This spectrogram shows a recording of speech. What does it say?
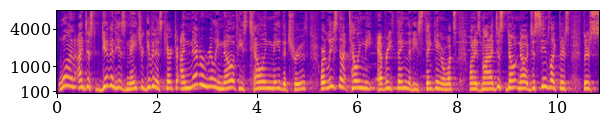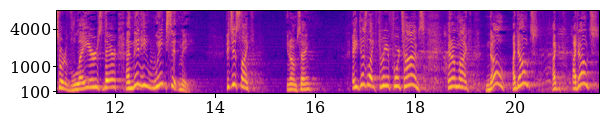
one, I just, given his nature, given his character, I never really know if he's telling me the truth, or at least not telling me everything that he's thinking or what's on his mind. I just don't know. It just seems like there's, there's sort of layers there. And then he winks at me. He's just like, you know what I'm saying? And he does like three or four times. And I'm like, no, I don't. I, I don't.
